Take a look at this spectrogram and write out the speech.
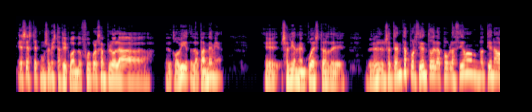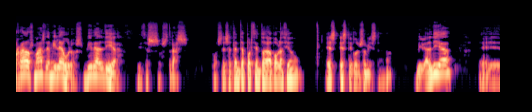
es este consumista que cuando fue, por ejemplo, la, el COVID, la pandemia, eh, salían encuestas de el 70% de la población no tiene ahorrados más de 1.000 euros, vive al día. dices, ostras, pues el 70% de la población es este consumista, ¿no? Vive al día, eh,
